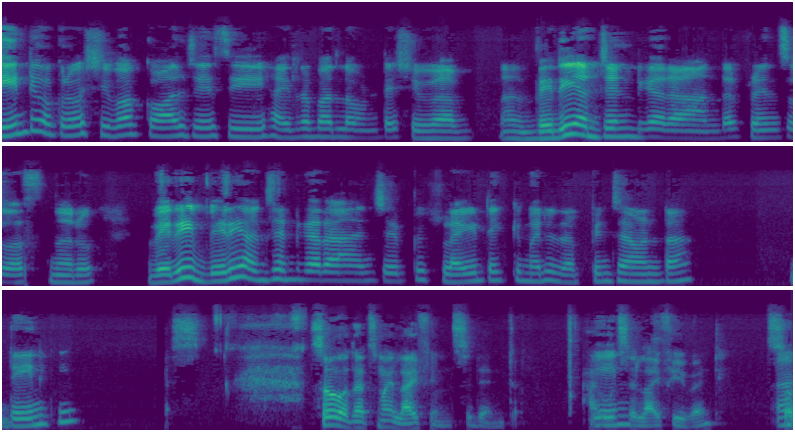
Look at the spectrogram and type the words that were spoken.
ఏంటి ఒకరోజు శివ కాల్ చేసి హైదరాబాద్లో ఉంటే శివ వెరీ అర్జెంట్గా రా అందరు ఫ్రెండ్స్ వస్తున్నారు. వెరీ వెరీ అర్జెంట్గా రా అని చెప్పి ఫ్లైట్ ఎక్కి మరి రప్పించావంట. దేనికి? So that's my life incident I would um say life ఈవెంట్ సో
